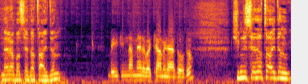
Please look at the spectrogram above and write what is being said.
Merhaba Sedat Aydın. Beijing'den merhaba Kamil Erdoğdu. Şimdi Sedat Aydın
